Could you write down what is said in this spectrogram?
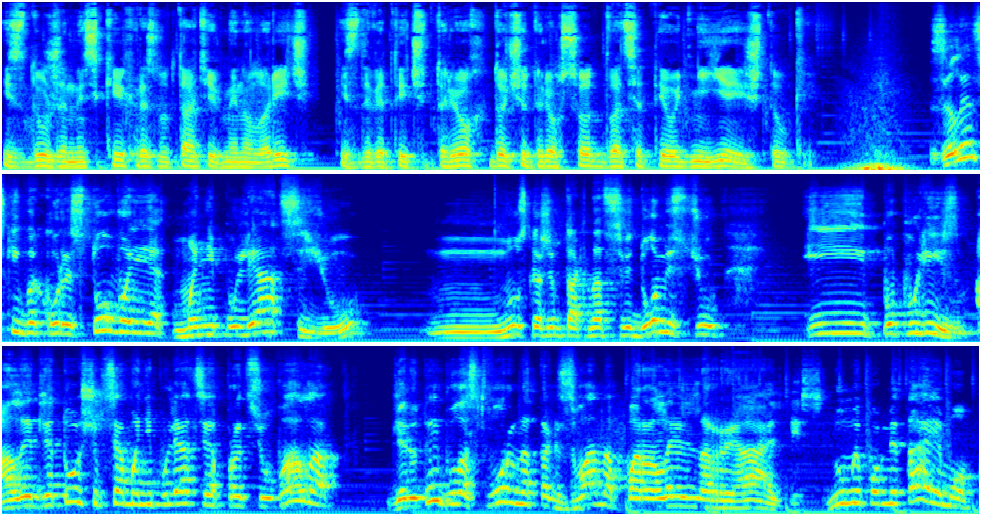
із дуже низьких результатів минулоріч із 9,4 до 421 штуки. Зеленський використовує маніпуляцію, ну скажімо так, над свідомістю і популізм. Але для того, щоб ця маніпуляція працювала, для людей була створена так звана паралельна реальність. Ну, ми пам'ятаємо,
